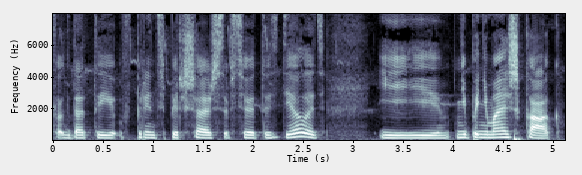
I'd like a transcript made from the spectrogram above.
когда ты, в принципе, решаешься все это сделать и не понимаешь как.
